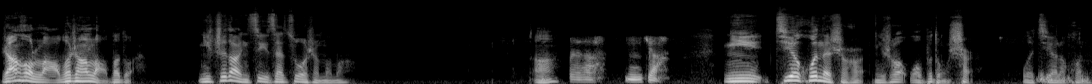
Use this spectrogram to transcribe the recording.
然后老婆长老婆短，你知道你自己在做什么吗？啊，不知道，你讲。你结婚的时候，你说我不懂事儿，我结了婚了。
